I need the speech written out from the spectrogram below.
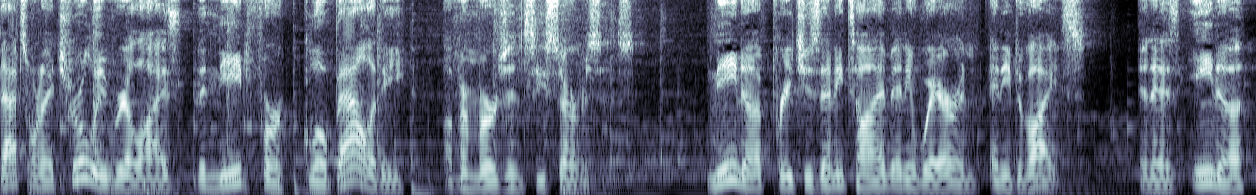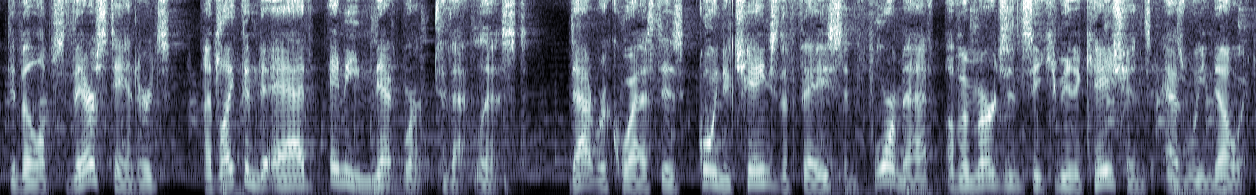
That's when I truly realized the need for globality of emergency services. NENA preaches anytime, anywhere, and any device. And as EENA develops their standards, I'd like them to add any network to that list. That request is going to change the face and format of emergency communications as we know it.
